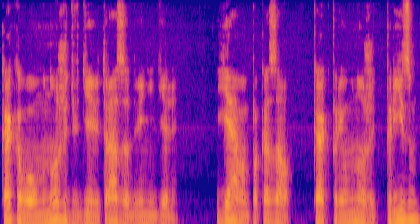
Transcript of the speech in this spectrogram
Как его умножить в 9 раз за 2 недели. Я вам показал, как приумножить призм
